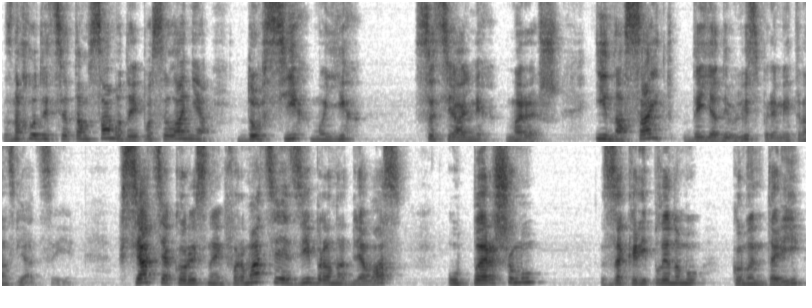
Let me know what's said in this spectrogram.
знаходиться там само, де й посилання до всіх моїх соціальних мереж. І на сайт, де я дивлюсь прямі трансляції. Вся ця корисна інформація зібрана для вас у першому закріпленому коментарі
